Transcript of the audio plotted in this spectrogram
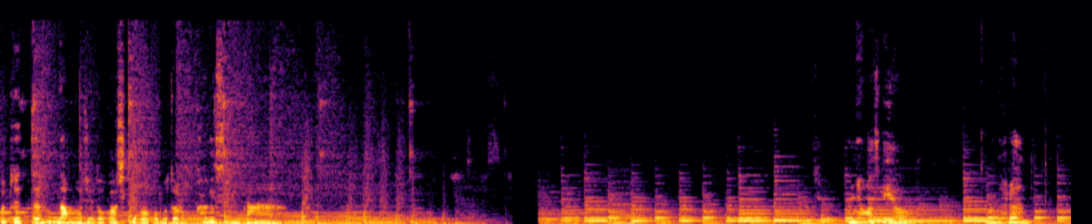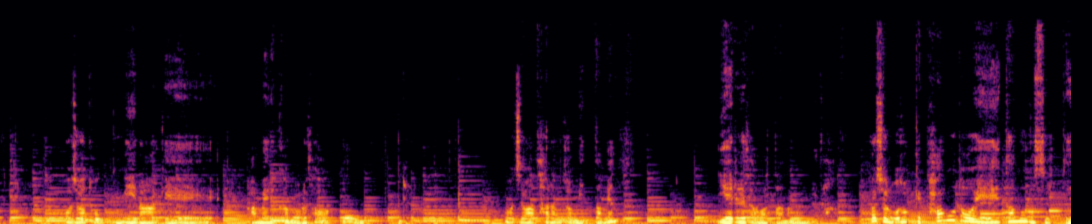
어쨌든 나머지도 맛있게 먹어보도록 하겠습니다. 안녕하세요. 오늘은 어제와 동일하게 아메리카노를 사왔고 어제와 다른 점이 있다면 얘를 사왔다는 겁니다. 사실 어저께 파우더에 타먹었을 때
